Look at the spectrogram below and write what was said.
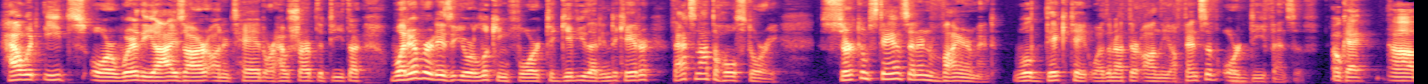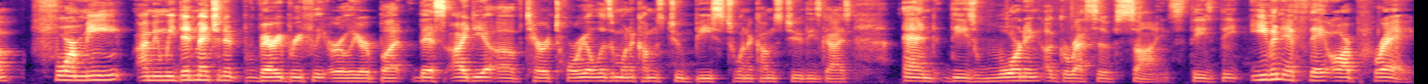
how it eats or where the eyes are on its head or how sharp the teeth are, whatever it is that you're looking for to give you that indicator, that's not the whole story. Circumstance and environment will dictate whether or not they're on the offensive or defensive. Okay. Um, for me, I mean, we did mention it very briefly earlier, but this idea of territorialism when it comes to beasts, when it comes to these guys, and these warning aggressive signs, these the even if they are prey,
